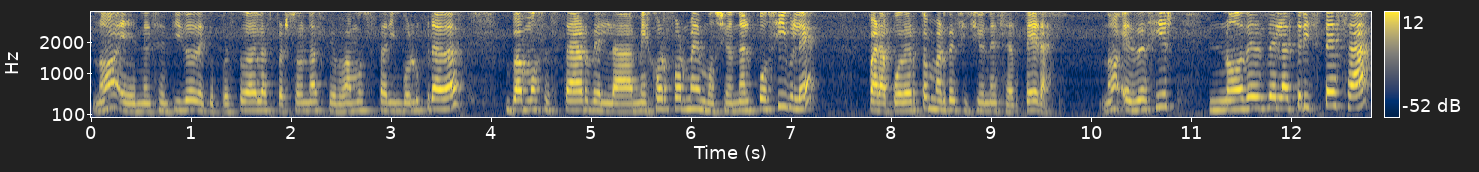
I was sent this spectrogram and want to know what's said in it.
¿no? En el sentido de que pues todas las personas que vamos a estar involucradas vamos a estar de la mejor forma emocional posible para poder tomar decisiones certeras, ¿no? Es decir, no desde la tristeza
